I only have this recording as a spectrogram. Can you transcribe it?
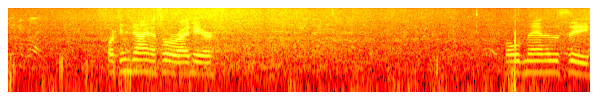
Give me really- Fucking dinosaur right here. Old man of the sea.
